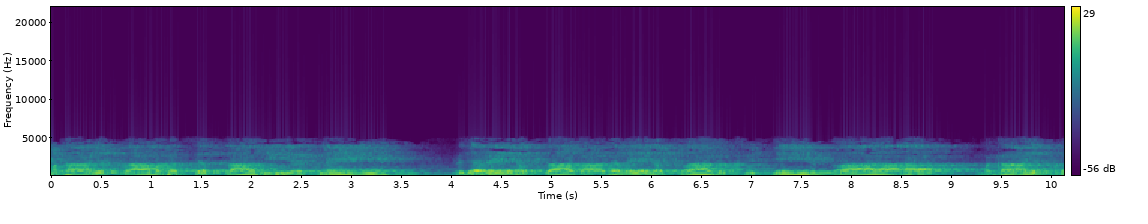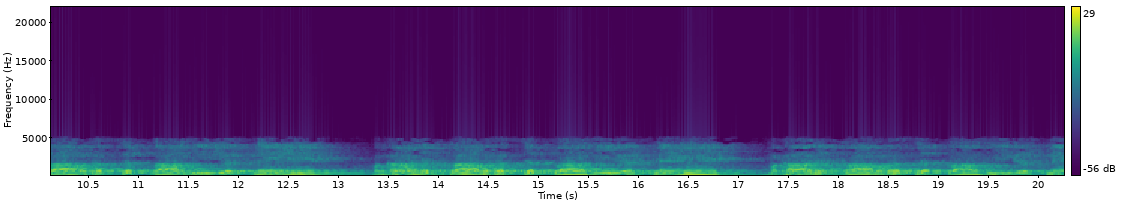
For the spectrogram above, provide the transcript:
मकायत्तामखस्यत्ताधीरत्ने ऋजवेनत्ता साधवेनत्ता सुक्षित्यैर्त्वा मकायत्तामखस्यत्ताधीरत्ने मकायत्तामखस्यत्ताधीरत्ने मकायत्वामकस्यत्वाधीरत्ने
